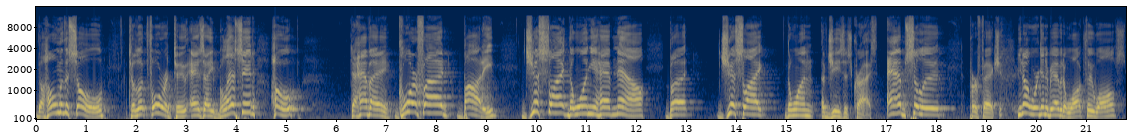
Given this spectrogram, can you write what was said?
the home of the soul, to look forward to as a blessed hope to have a glorified body just like the one you have now, but just like the one of Jesus Christ. Absolute perfection. You know, we're going to be able to walk through walls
